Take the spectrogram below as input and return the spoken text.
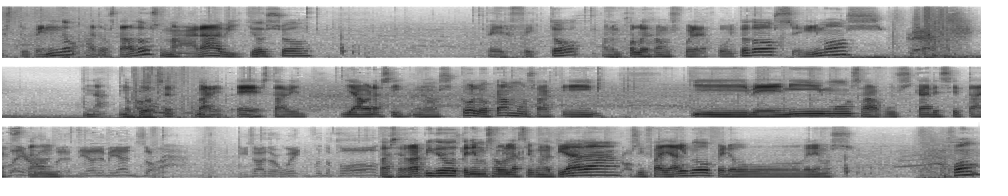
Estupendo. A dos dados. Maravilloso. Perfecto. A lo mejor lo dejamos fuera de juego y todo. Seguimos. Nah, no pudo ser. Vale, eh, está bien. Y ahora sí, nos colocamos aquí. Y venimos a buscar ese touchdown. Pase rápido, tenemos aún la segunda tirada. Por si falla algo, pero veremos. Ojo.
